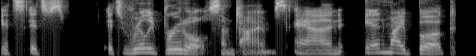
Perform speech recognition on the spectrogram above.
It's it's it's really brutal sometimes. And in my book,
